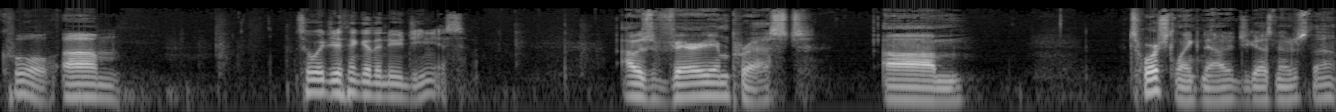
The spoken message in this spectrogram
Cool. Um, So, what did you think of the new Genius? I was very impressed. Um, it's Horst link now. Did you guys notice that?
